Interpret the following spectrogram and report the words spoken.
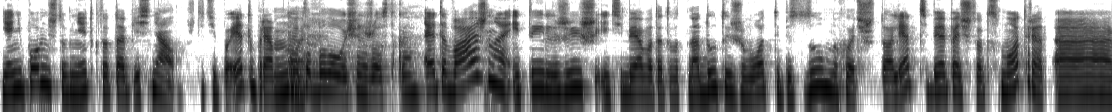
я не помню, помню, чтобы мне это кто-то объяснял, что типа это прям, ну... Это было очень жестко. Это важно, и ты лежишь, и тебе вот этот вот надутый живот, ты безумно хочешь в туалет, тебе опять что-то смотрят. А,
